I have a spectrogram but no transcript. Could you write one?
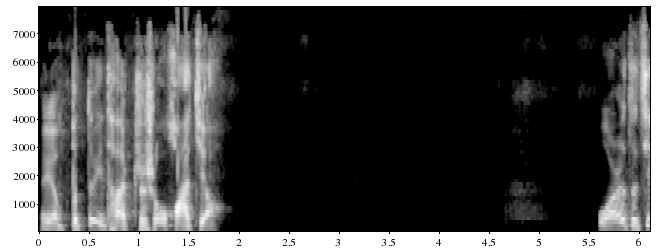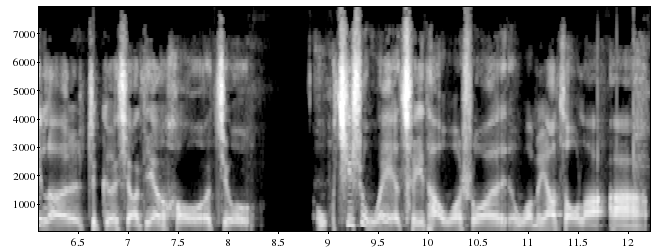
也不对他指手画脚。我儿子进了这个小店后，就其实我也催他，我说我们要走了啊。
